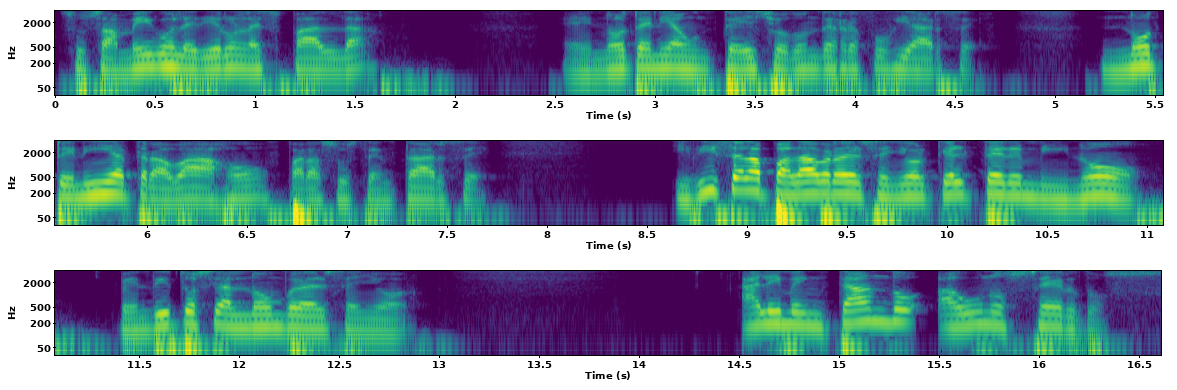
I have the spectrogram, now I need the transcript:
Sus amigos le dieron la espalda, eh, no tenía un techo donde refugiarse, no tenía trabajo para sustentarse. Y dice la palabra del Señor que él terminó, bendito sea el nombre del Señor, alimentando a unos cerdos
